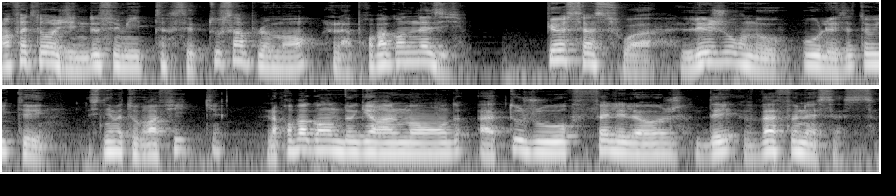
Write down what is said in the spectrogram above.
En fait, l'origine de ce mythe, c'est tout simplement la propagande nazie. Que ce soit les journaux ou les autorités cinématographiques, la propagande de guerre allemande a toujours fait l'éloge des Waffen-SS.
